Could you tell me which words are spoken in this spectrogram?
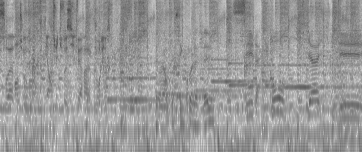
Soi avant tout, et ensuite il faut aussi le faire pour les autres. en fait, c'est quoi la fève? C'est la convivialité.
